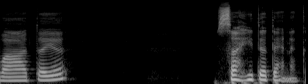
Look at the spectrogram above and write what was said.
වාතය සහිත තැනක.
